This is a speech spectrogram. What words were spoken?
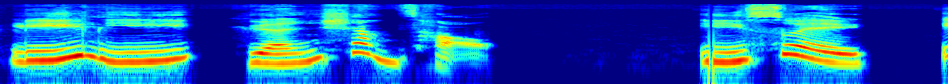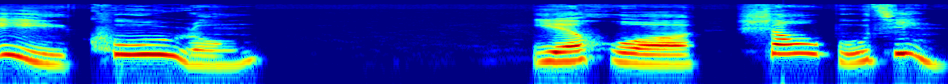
离离原上草，一岁一枯荣。野火烧不尽，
